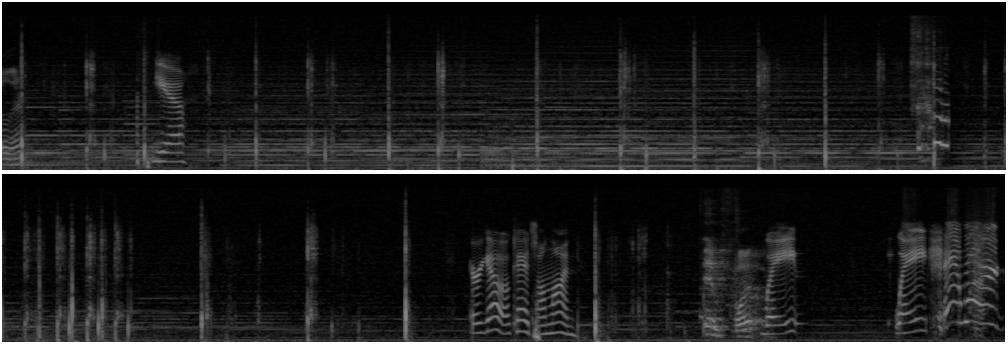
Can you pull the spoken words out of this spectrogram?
Still there? Yeah. Here we go. Okay, it's online. what? Wait. Wait. It works!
